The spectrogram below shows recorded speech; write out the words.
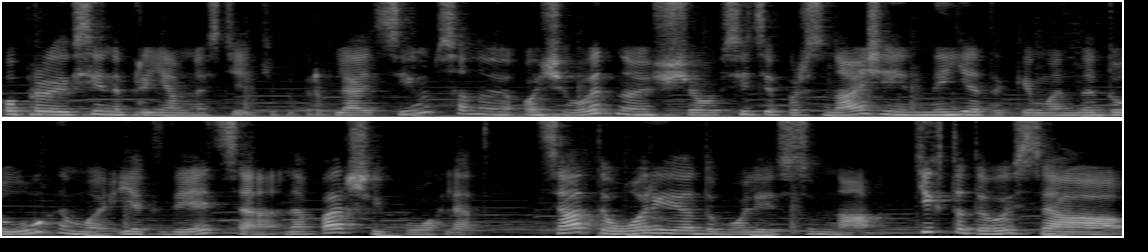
Попри всі неприємності, які потрапляють Сімпсони, очевидно, що всі ці персонажі не є такими недолугими, як здається, на перший погляд. Ця теорія доволі сумна. Ті, хто дивився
